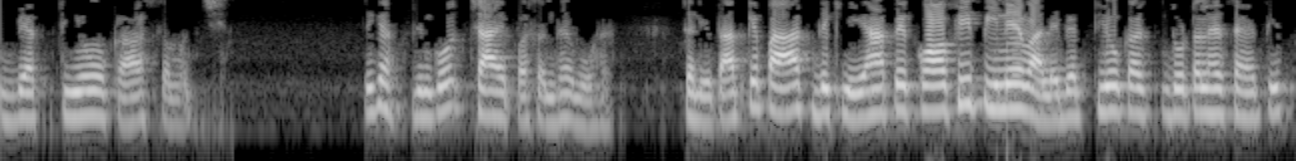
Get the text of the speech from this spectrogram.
व्यक्तियों का समुच्चय ठीक है? जिनको चाय पसंद है, वो है। चलिए तो आपके पास देखिए, यहाँ पे कॉफ़ी पीने वाले व्यक्तियों का टोटल है सैंतीस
